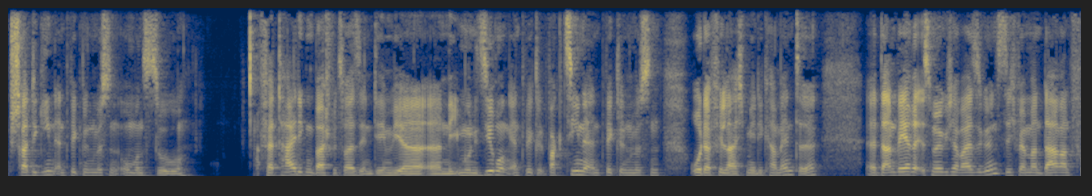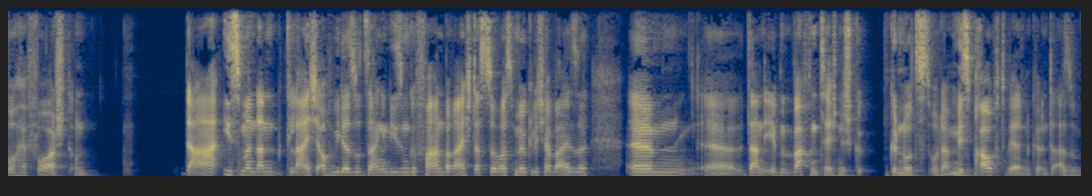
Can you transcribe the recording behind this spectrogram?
Strategien entwickeln müssen, um uns zu verteidigen, beispielsweise indem wir äh, eine Immunisierung entwickeln, Vakzine entwickeln müssen oder vielleicht Medikamente, äh, dann wäre es möglicherweise günstig, wenn man daran vorher forscht. Und da ist man dann gleich auch wieder sozusagen in diesem Gefahrenbereich, dass sowas möglicherweise ähm, äh, dann eben waffentechnisch genutzt oder missbraucht werden könnte. Also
